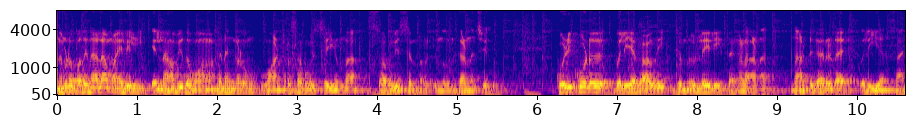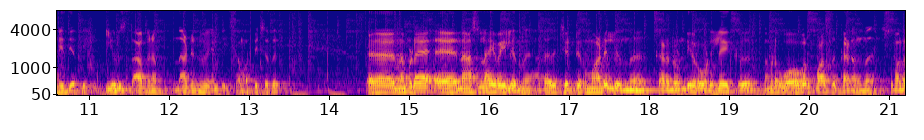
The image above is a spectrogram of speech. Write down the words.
നമ്മുടെ പതിനാലാം മൈലിൽ എല്ലാവിധ വാഹനങ്ങളും വാട്ടർ സർവീസ് ചെയ്യുന്ന സർവീസ് സെന്റർ ഇന്ന് ഉദ്ഘാടനം ചെയ്തു. കോഴിക്കോട് വലിയ കാളി ജമുലുല്ലൈലി തങ്ങളാണ് നാട്ടുകാരുടെ വലിയ സാന്നിധ്യത്തിൽ ഈ ഒരു സ്ഥാപനം നാടിനു വേണ്ടി സമർപ്പിച്ചത്. നമ്മുടെ നാഷണൽ ഹൈവേയിൽ നിന്ന് അതായത് ചെട്ടിർമാടിൽ നിന്ന് കടലുണ്ടി റോഡിലേക്ക് നമ്മുടെ ഓവർപാസ് കടന്ന് സുമാർ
